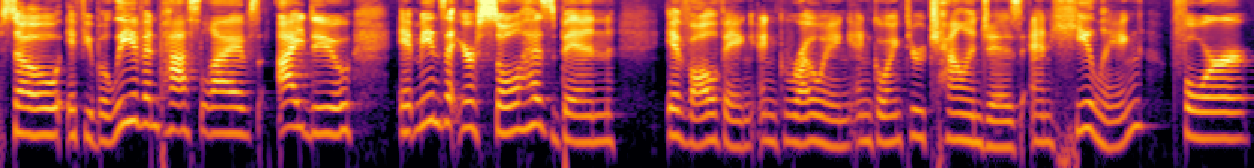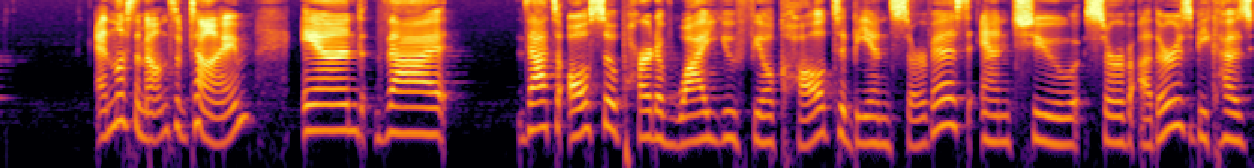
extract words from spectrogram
So, if you believe in past lives, I do, it means that your soul has been evolving and growing and going through challenges and healing for endless amounts of time. And that that's also part of why you feel called to be in service and to serve others because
